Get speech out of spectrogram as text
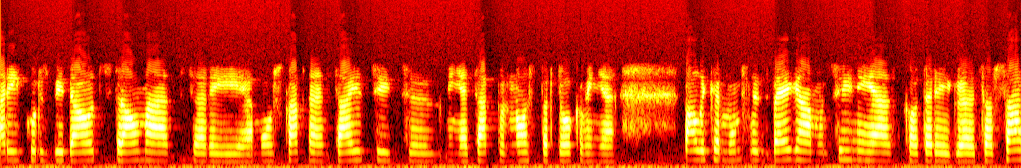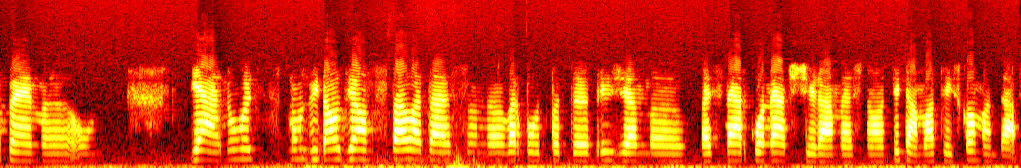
arī kuras bija daudz traumētas, arī mūsu kapteinis Ajucīts, uh, viņai cepur nost par to, ka viņa palika ar mums līdz beigām un cīnījās kaut arī caur sāpēm. Un, jā, nu, es mums bija daudz jaunas spēlētājas, un uh, varbūt pat uh, brīžiem uh, mēs ne ar ko neatšķirāmies no citām Latvijas komandām.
